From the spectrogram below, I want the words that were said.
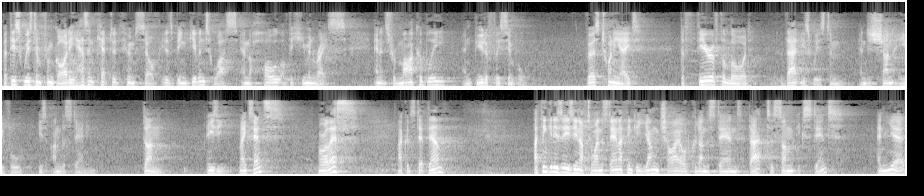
But this wisdom from God, He hasn't kept it to Himself. It has been given to us and the whole of the human race. And it's remarkably and beautifully simple. Verse 28 The fear of the Lord, that is wisdom, and to shun evil is understanding. Done. Easy. Make sense? More or less? I could step down. I think it is easy enough to understand. I think a young child could understand that to some extent. And yet,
